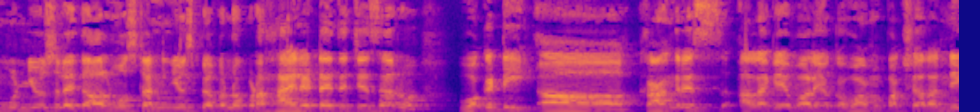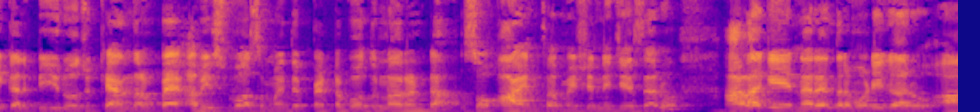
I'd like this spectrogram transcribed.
మూడు న్యూస్లు అయితే ఆల్మోస్ట్ అన్ని న్యూస్ పేపర్లో కూడా హైలైట్ అయితే చేశారు. ఒకటి కాంగ్రెస్ అలాగే వాళ్ళ యొక్క వామపక్షాలు అన్నీ కలిపి ఈరోజు కేంద్రంపై అవిశ్వాసం అయితే పెట్టబోతున్నారంట. సో ఆ ఇన్ఫర్మేషన్ని చేశారు. అలాగే నరేంద్ర మోడీ గారు ఆ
